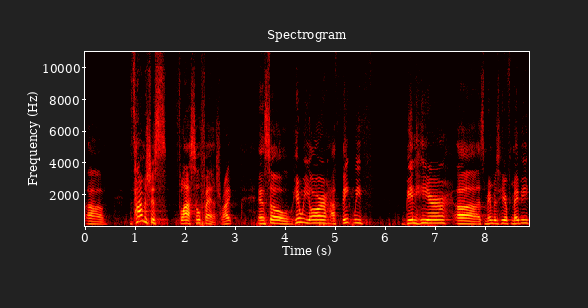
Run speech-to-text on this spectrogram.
the time is just fly so fast, right? And so here we are. I think we've been here uh, as members here for maybe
